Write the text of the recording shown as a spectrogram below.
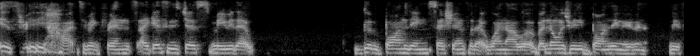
it's really hard to make friends. I guess it's just maybe that good bonding session for that one hour, but no one's really bonding even with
